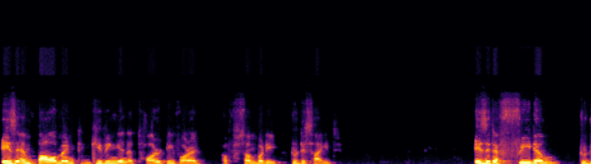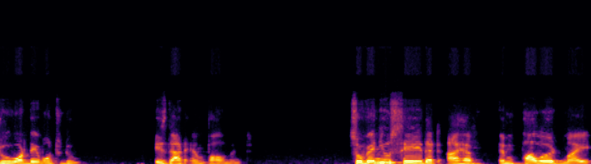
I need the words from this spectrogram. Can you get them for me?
Is empowerment giving an authority for a, of somebody to decide? Is it a freedom to do what they want to do? Is that empowerment? So when you say that I have empowered my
